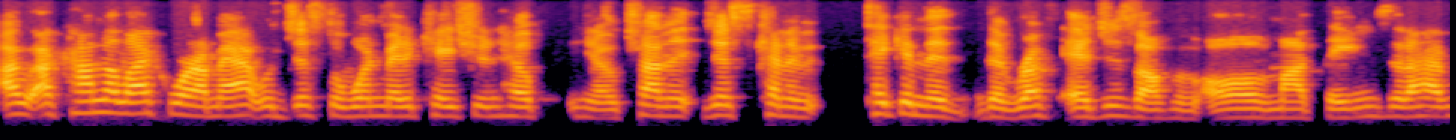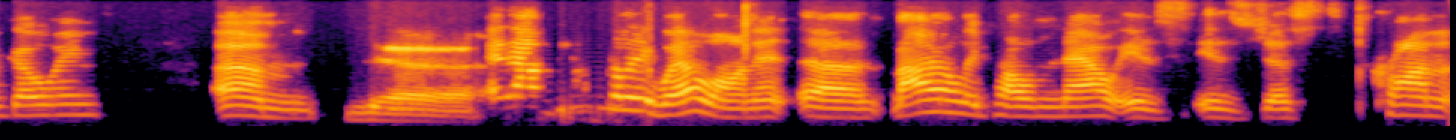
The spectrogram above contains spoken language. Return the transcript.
I, I kind of like where I'm at with just the one medication. Help, you know, trying to just kind of taking the the rough edges off of all of my things that I have going. Um, yeah, and I'm doing really well on it. Uh, my only problem now is is just chron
